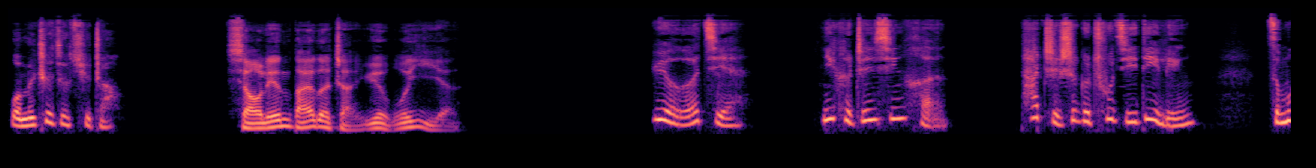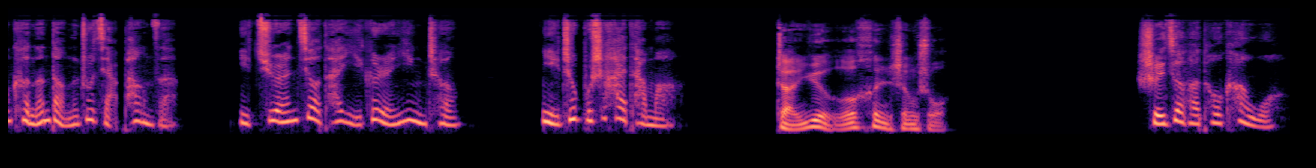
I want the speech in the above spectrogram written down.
我们这就去找。”小莲白了展月娥一眼：“月娥姐，你可真心狠！他只是个初级地灵，怎么可能挡得住假胖子？”你居然叫他一个人硬撑，你这不是害他吗？展月娥恨声说：“谁叫他偷看我？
